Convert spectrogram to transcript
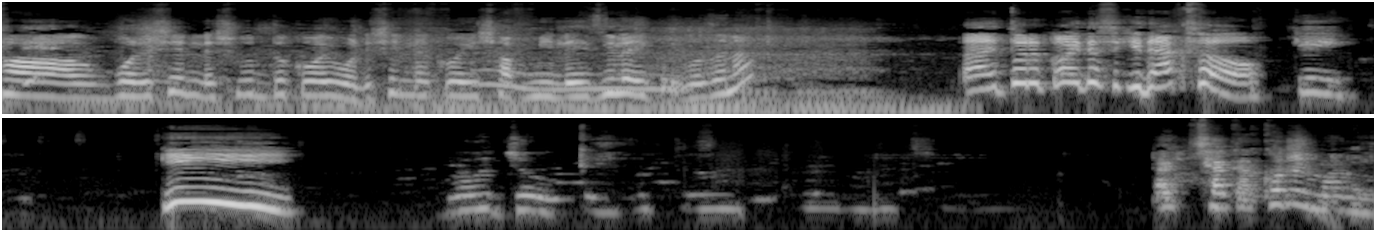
হ্যাঁ বরিশালে শুদ্ধ কই বরিশালে কই সব মিলে জিলাই কই বুঝো না? এই তোর কইতেছে কি দেখছ? কি? কি? বুঝো আচ্ছা কাকরের মানুষ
